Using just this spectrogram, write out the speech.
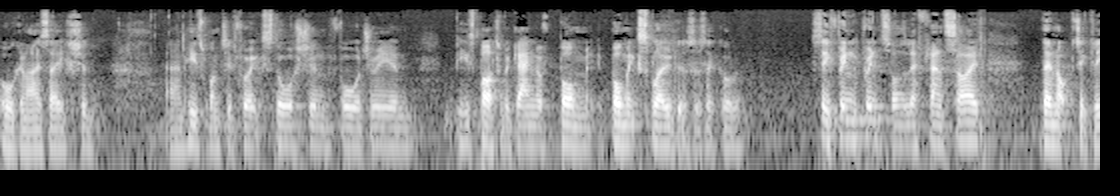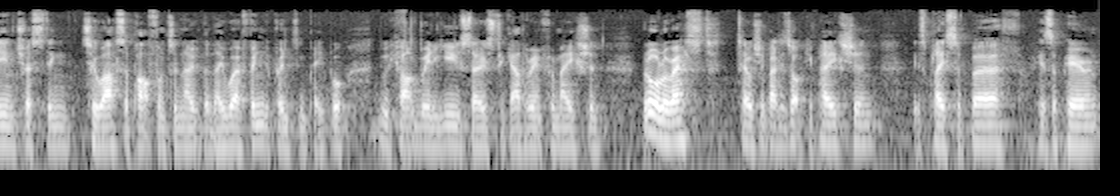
organization. And he's wanted for extortion, forgery, and he's part of a gang of bomb, bomb exploders, as they call them. See fingerprints on the left hand side. They're not particularly interesting to us, apart from to note that they were fingerprinting people. We can't really use those to gather information. But all the rest tells you about his occupation, his place of birth, his appearance.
